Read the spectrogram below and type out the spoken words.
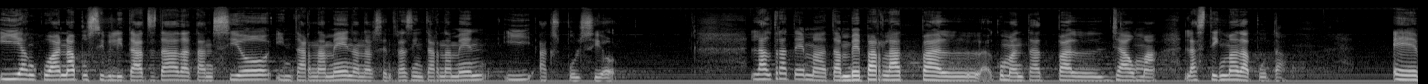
i en quant a possibilitats de detenció internament en els centres d'internament i expulsió. L'altre tema, també parlat pel, comentat pel Jaume, l'estigma de puta. Eh,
